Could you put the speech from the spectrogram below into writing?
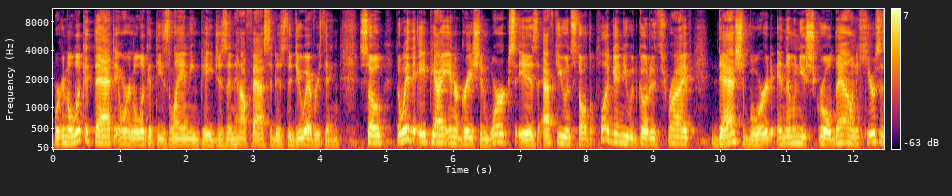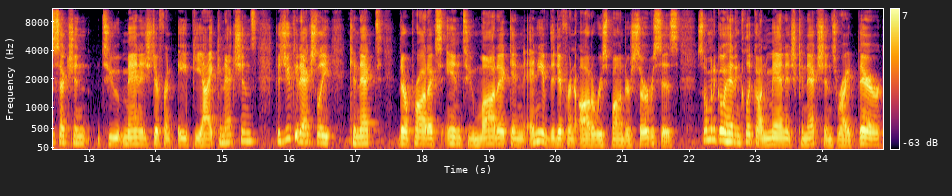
We're going to look at that and we're going to look at these landing pages and how fast it is to do everything. So the way the API integration works is after you install the plugin, you would go to Thrive Dashboard and then when you scroll down, here's a section to manage different API connections because you could actually connect their products into Mautic and any of the different autoresponder services. So I'm going to go ahead and click on Manage Connections right there.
